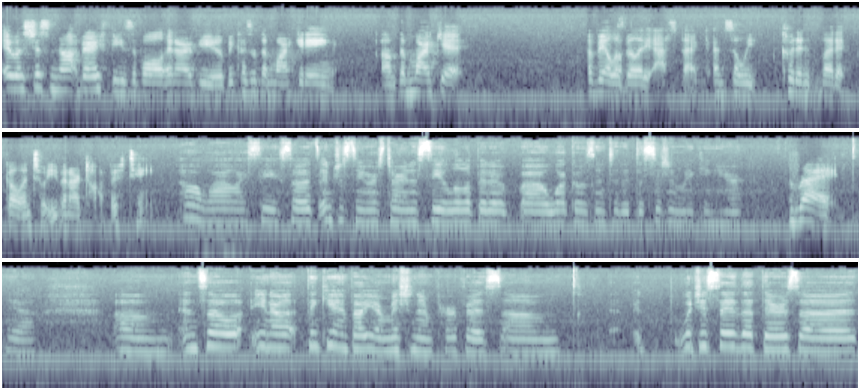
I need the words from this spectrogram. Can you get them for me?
it, was just not very feasible in our view because of the marketing, um, the market availability aspect, and so we couldn't let it go into even our top 15. Oh wow, I see. So it's interesting. We're starting to see a little bit of uh, what goes into the decision making here. Right. Yeah. Um, and so, you know, thinking about your mission and purpose, um, would you say that there's a,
